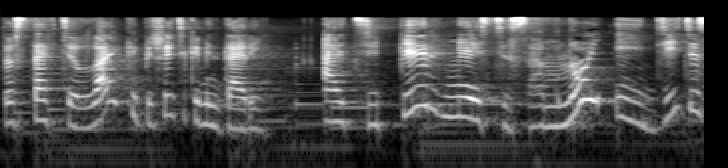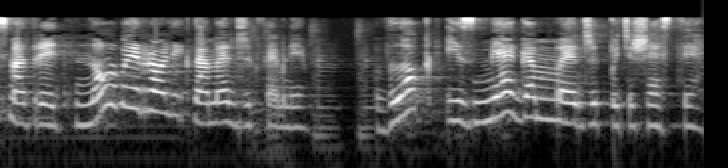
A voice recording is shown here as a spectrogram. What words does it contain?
то ставьте лайк и пишите комментарий. А теперь вместе со мной идите смотреть новый ролик на Magic Family. Влог из Мега Magic путешествия.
